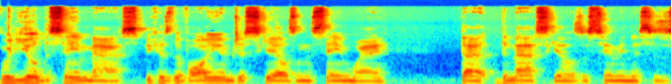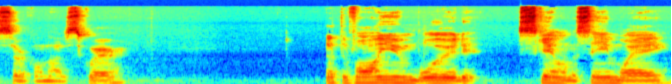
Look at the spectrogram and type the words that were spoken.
would yield the same mass because the volume just scales in the same way that the mass scales, assuming this is a circle, not a square. That the volume would scale in the same way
